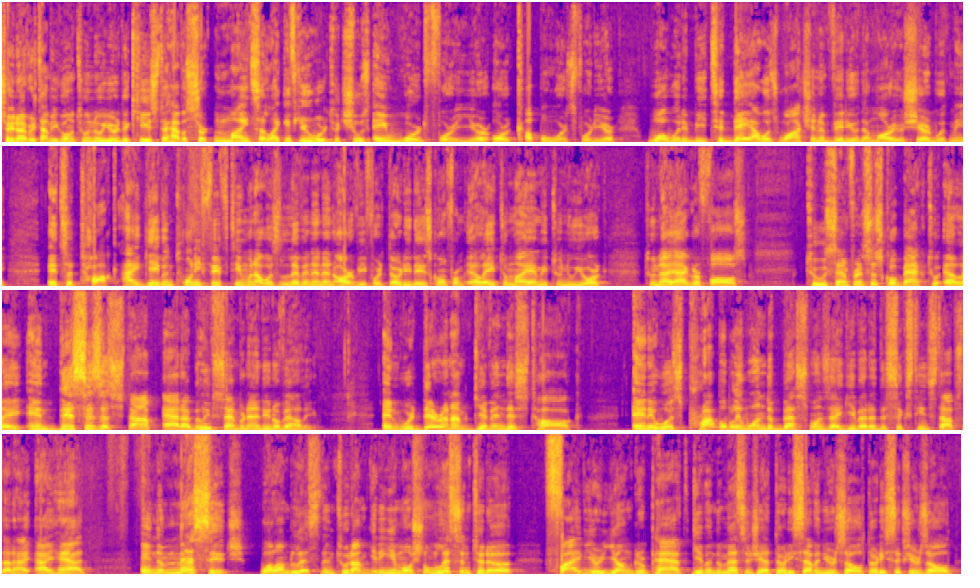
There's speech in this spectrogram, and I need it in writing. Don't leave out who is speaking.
Speaker 1: So, you know, every time you go into a new year, the key is to have a certain mindset. Like, if you were to choose a word for a year or a couple words for the year, what would it be? Today, I was watching a video that Mario shared with me. It's a talk I gave in 2015 when I was living in an RV for 30 days, going from LA to Miami to New York to Niagara Falls to San Francisco back to LA. And this is a stop at, I believe, San Bernardino Valley. And we're there, and I'm giving this talk. And it was probably one of the best ones I give out of the 16 stops that I, I had and the message, while I'm listening to it, I'm getting emotional. Listen to the five year younger Pat giving the message at 37 years old, 36 years old.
